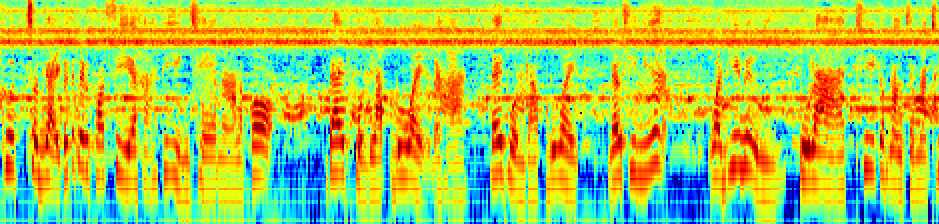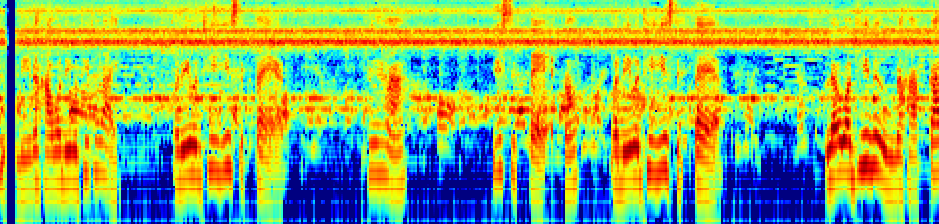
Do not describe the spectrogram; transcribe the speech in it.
คือส่วนใหญ่ก็จะเป็นคอร์สฟรีอะค่ะที่หญิงแชร์มาแล้วก็ได้ผลลัพธ์ด้วยนะคะ ได้ผลลัพธ์ด้วย แล้วทีเนี้ยวันที่หนึ่งตุลาที่กำลังจะมาถึงนี้นะคะ วันนี้วันที่เท่าไหร่ วันนี้วันที่ยี่สิบแปดใช่ไหมคะ ยี่สิบแปดเนาะวันนี้วันที่ยี่สิบแปดแล้ววันที่หนึ่งนะคะใกล้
